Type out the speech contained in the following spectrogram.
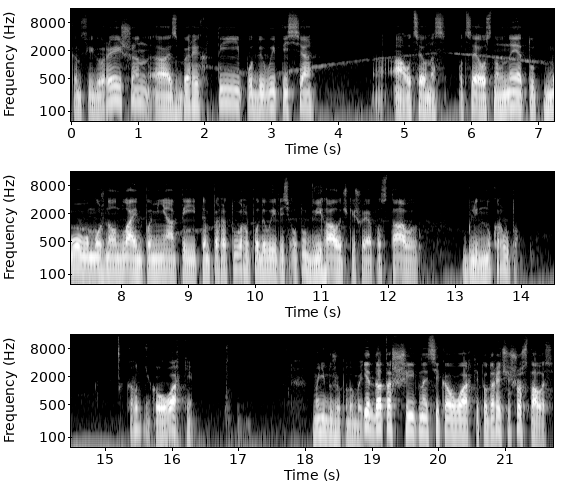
Configuration, а, зберегти, подивитися. А, оце у нас оце основне. Тут мову можна онлайн поміняти, і температуру подивитись. Отут дві галочки, що я поставив. Блін, ну круто. Круті коварки. Мені дуже подобається. Є даташіт на ці кавоварки, то, до речі, що сталося?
